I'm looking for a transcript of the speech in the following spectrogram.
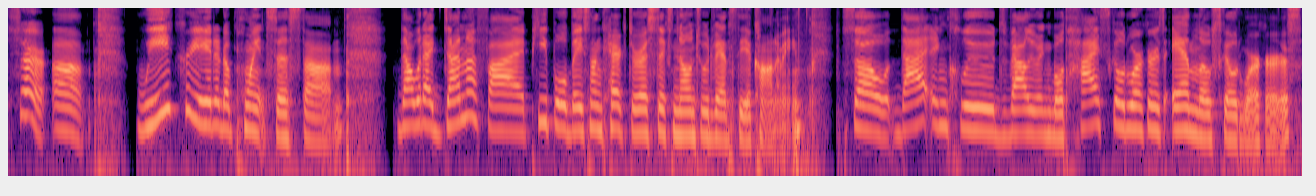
Sure. Uh, we created a point system that would identify people based on characteristics known to advance the economy. So that includes valuing both high skilled workers and low skilled workers,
